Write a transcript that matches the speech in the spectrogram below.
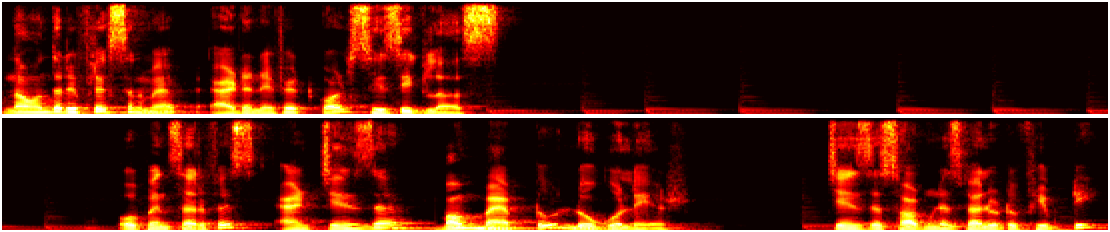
Now on the reflection map, add an effect called CC Glass. Open surface and change the bump map to logo layer. Change the softness value to 50,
